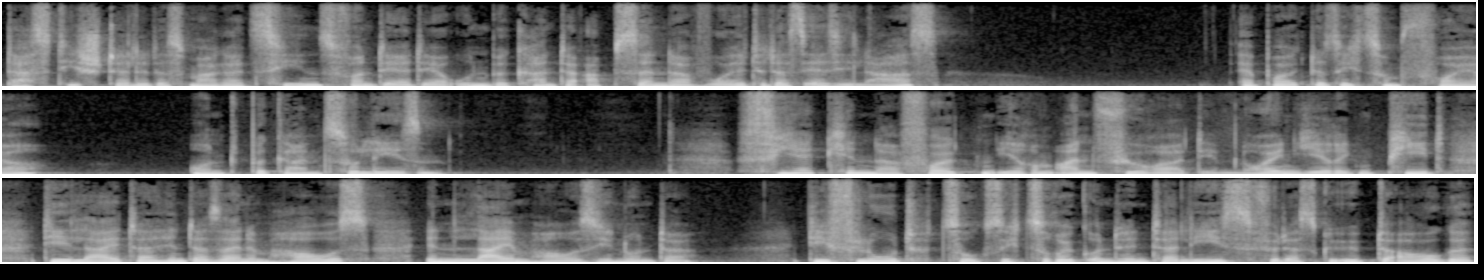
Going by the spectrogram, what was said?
das die Stelle des Magazins, von der der unbekannte Absender wollte, dass er sie las? Er beugte sich zum Feuer und begann zu lesen. Vier Kinder folgten ihrem Anführer, dem neunjährigen Pete, die Leiter hinter seinem Haus in Limehouse hinunter. Die Flut zog sich zurück und hinterließ für das geübte Auge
